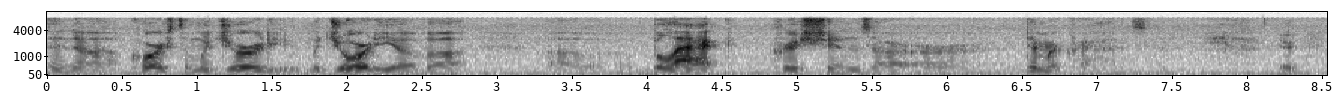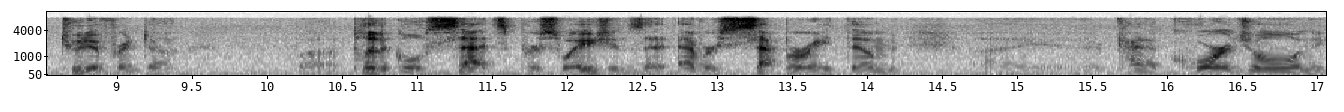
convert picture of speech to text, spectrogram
And uh, of course, the majority majority of uh, uh, black Christians are, are Democrats. They're two different uh, uh, political sets, persuasions that ever separate them. Uh, they're kind of cordial and they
